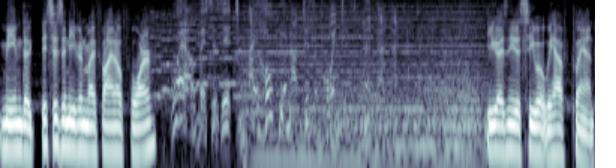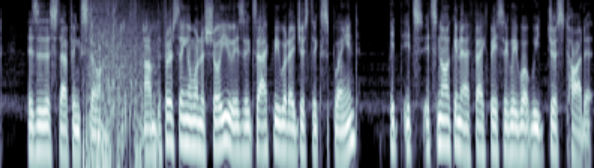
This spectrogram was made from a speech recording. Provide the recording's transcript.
meme that this isn't even my final form. Well, this is it. I hope you're not disappointed. you guys need to see what we have planned. This is a stepping stone. Um, the first thing I want to show you is exactly what I just explained. It, it's it's not going to affect basically what we just taught it.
